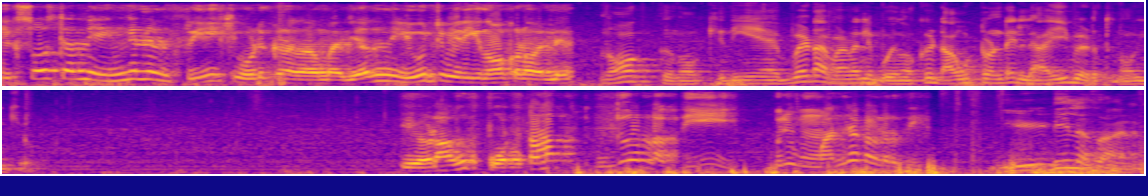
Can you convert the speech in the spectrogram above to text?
എക്സോസ്റ്റ് ആണ് എങ്ങനെയാണ് ഫ്രീക്ക് കൊടുക്കണത് അതൊന്ന് യൂട്യൂബ് എനിക്ക് നോക്കണമല്ലേ നോക്ക് നോക്കി. നീ എവിടെ വേണമെങ്കിലും പോയി നോക്ക്. ഡൗട്ട് ഉണ്ടെങ്കിൽ ലൈവ് എടുത്ത് നോക്കിക്കോ. എടാ അത് പൊട്ടണം ഇത് തീ. ഒരു മഞ്ഞ കളർ തീ. ഇടിയില്ല സാധനം.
